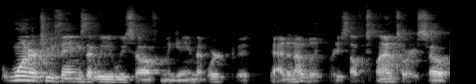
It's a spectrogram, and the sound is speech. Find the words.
one or two things that we we saw from the game that were good, bad, and ugly. Pretty self-explanatory. So.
